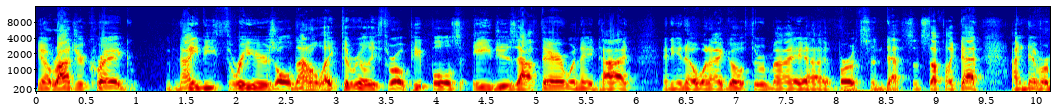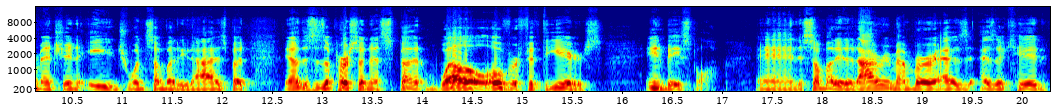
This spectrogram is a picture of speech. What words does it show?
you know, Roger Craig, 93 years old. I don't like to really throw people's ages out there when they die. And you know, when I go through my uh, births and deaths and stuff like that, I never mention age when somebody dies. But you know, this is a person that spent well over 50 years in baseball, and is somebody that I remember as as a kid,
